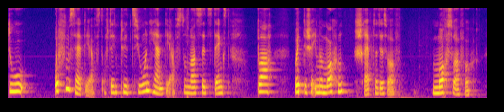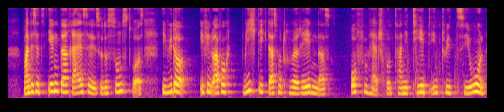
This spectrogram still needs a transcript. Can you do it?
du offen sein darfst, auf der Intuition hören darfst und wenn du jetzt denkst, boah, wollte ich schon immer machen, schreib dir das auf. Mach's einfach. Wenn das jetzt irgendeine Reise ist oder sonst was, ich, ich finde einfach wichtig, dass wir darüber reden, dass Offenheit, Spontanität, Intuition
